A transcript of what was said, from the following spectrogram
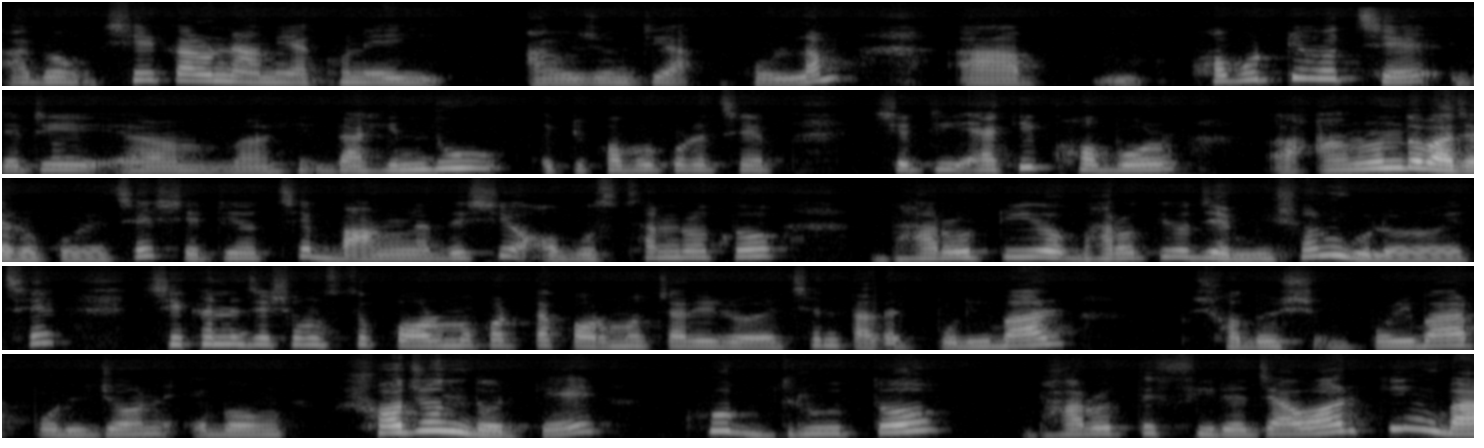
এবং সেই কারণে আমি এখন এই আয়োজনটি করলাম। খবরটি হচ্ছে যেটি দা হিন্দু একটি খবর করেছে। সেটি একই খবর আনন্দবাজারও করেছে। সেটি হচ্ছে বাংলাদেশে অবস্থানরত ভারতীয় ভারতীয় যে মিশনগুলো রয়েছে, সেখানে যে সমস্ত কর্মকর্তা, কর্মচারী রয়েছেন, তাদের পরিবার, সদস্য, পরিবার, পরিজন এবং স্বজনদেরকে খুব দ্রুত ভারতে ফিরে যাওয়ার কিংবা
